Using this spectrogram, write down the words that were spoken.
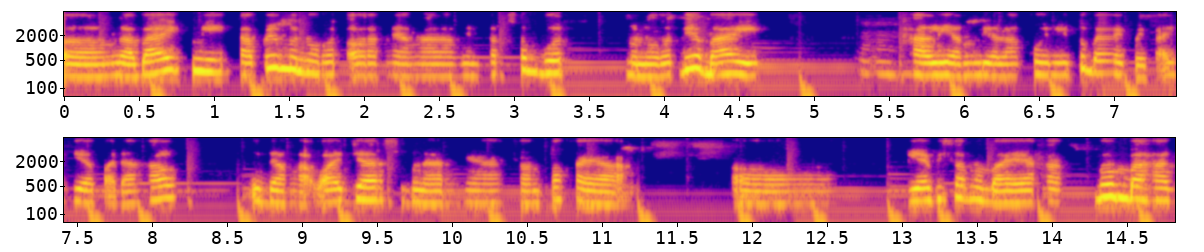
eh, nggak uh, baik nih. Tapi menurut orang yang ngalamin tersebut menurut dia baik. Hal yang dia lakuin itu baik-baik aja. Padahal udah nggak wajar sebenarnya. Contoh kayak uh, dia bisa membahayakan membahag,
